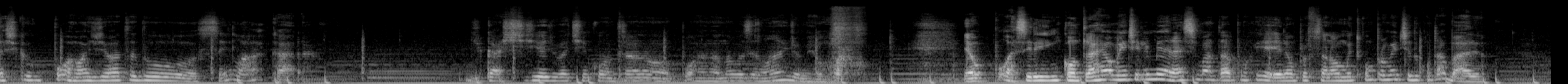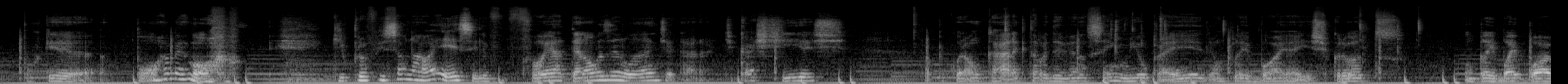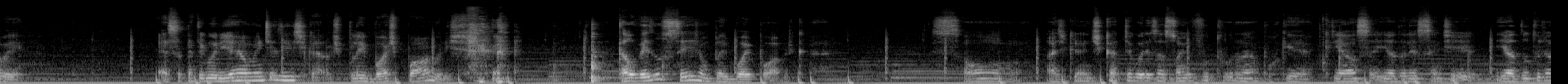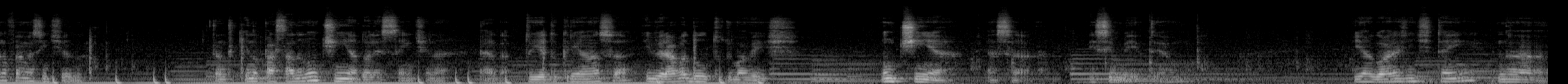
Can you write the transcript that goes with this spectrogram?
Acho que, porra, o agiota do. sei lá, cara. De Caxias vai te encontrar no, porra, na Nova Zelândia, meu irmão. É, porra, se ele encontrar, realmente ele merece matar, porque ele é um profissional muito comprometido com o trabalho. Porque, porra, meu irmão, que profissional é esse? Ele foi até Nova Zelândia, cara, de Caxias, pra procurar um cara que tava devendo 100 mil pra ele, um playboy aí escroto um playboy pobre. Essa categoria realmente existe, cara. Os playboys pobres. Talvez eu seja um playboy pobre, cara. São as grandes categorizações do futuro, né? Porque criança e adolescente e adulto já não faz mais sentido. Tanto que no passado não tinha adolescente, né? Era, tu ia do criança e virava adulto de uma vez. Não tinha essa, esse meio termo. E agora a gente tem na,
